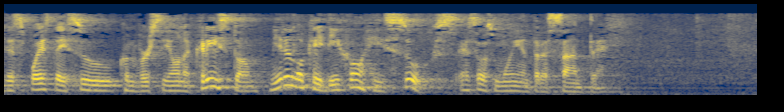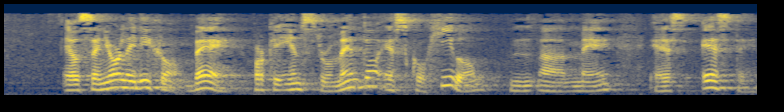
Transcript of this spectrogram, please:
después de su conversión a Cristo, mira lo que dijo Jesús. Eso es muy interesante. El Señor le dijo, ve, porque instrumento escogido mm, ah, me es este,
